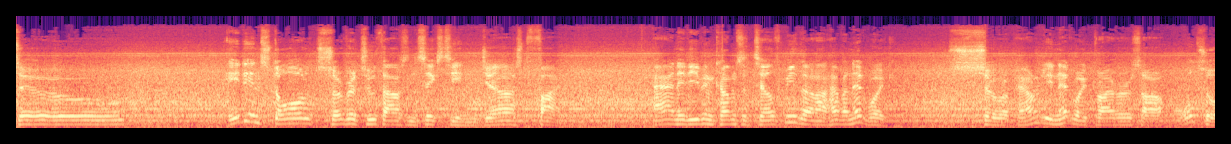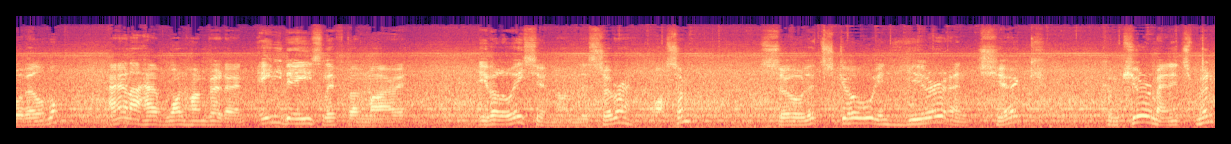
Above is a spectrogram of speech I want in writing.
So it installed Server 2016 just fine. And it even comes and tells me that I have a network. So apparently network drivers are also available and I have 180 days left on my evaluation on this server. Awesome. So let's go in here and check computer management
